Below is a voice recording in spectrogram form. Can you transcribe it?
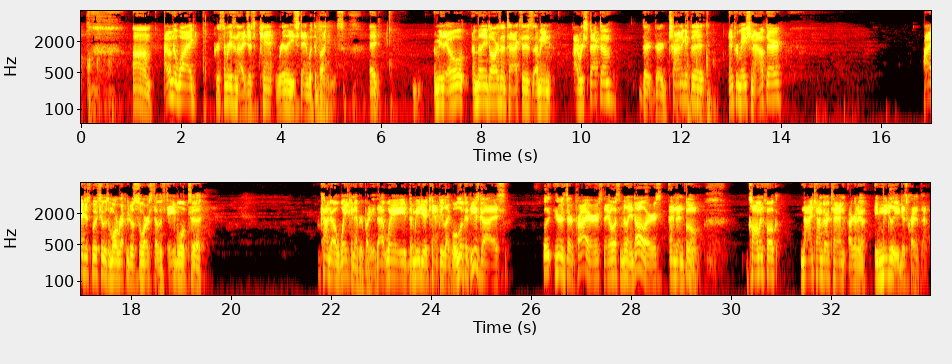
Um, I don't know why. For some reason, I just can't really stand with the Bundys. It, I mean, they owe a million dollars in taxes. I mean, I respect them. They're they're trying to get the information out there. I just wish it was a more reputable source that was able to kind of awaken everybody. That way, the media can't be like, "Well, look at these guys. Look, here's their priors. They owe us a million dollars," and then boom, common folk nine times out of ten are going to immediately discredit them.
